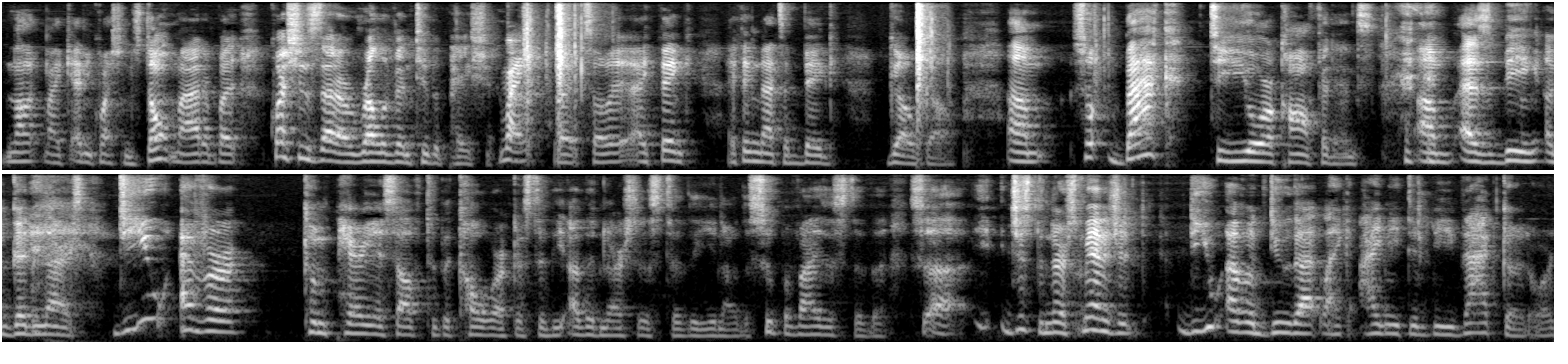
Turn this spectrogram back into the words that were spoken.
not like any questions don't matter, but questions that are relevant to the patient. Right. Right. So I think I think that's a big go go. Um, so back to your confidence um, as being a good nurse. Do you ever compare yourself to the coworkers, to the other nurses, to the you know the supervisors, to the uh, just the nurse manager? Do you ever do that? Like I need to be that good, or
